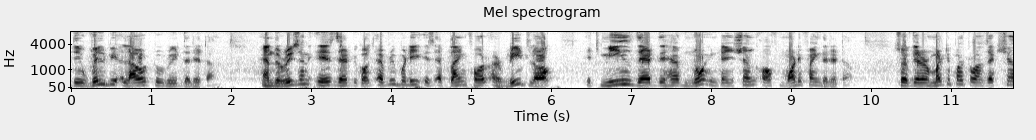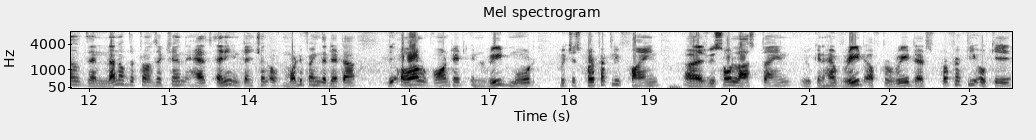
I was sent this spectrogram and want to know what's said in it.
they will be allowed to read the data. And the reason is that because everybody is applying for a read lock, it means that they have no intention of modifying the data. So if there are multiple transactions, then none of the transaction has any intention of modifying the data. They all want it in read mode, which is perfectly fine. Uh, as we saw last time, you can have read after read, that's perfectly okay.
